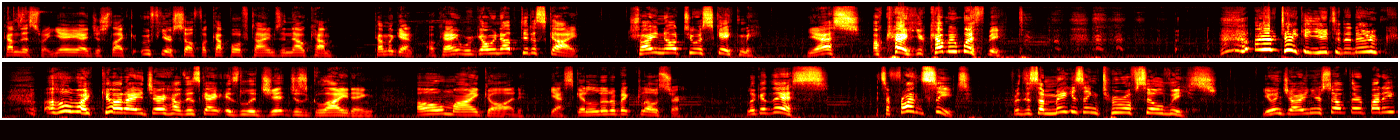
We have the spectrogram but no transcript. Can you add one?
Come this way. Yeah, yeah, just like oof yourself a couple of times and now come. Come again, okay? We're going up to the sky. Try not to escape me. Yes? Okay, you're coming with me. I am taking you to the nuke. Oh my god, I enjoy how this guy is legit just gliding. Oh my god. Yes, get a little bit closer. Look at this. It's a front seat for this amazing tour of Solis. You enjoying yourself there, buddy?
